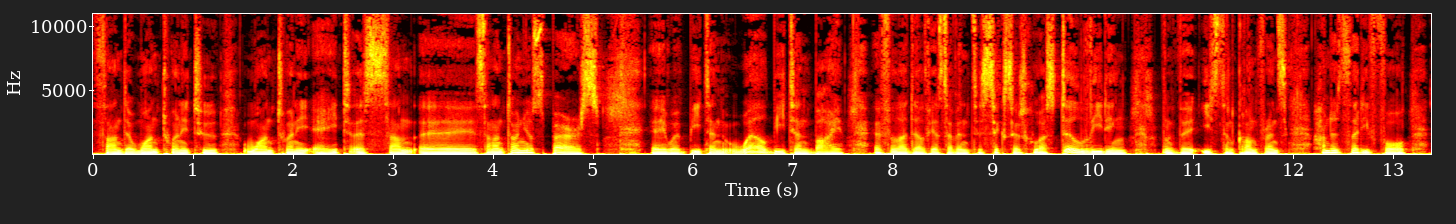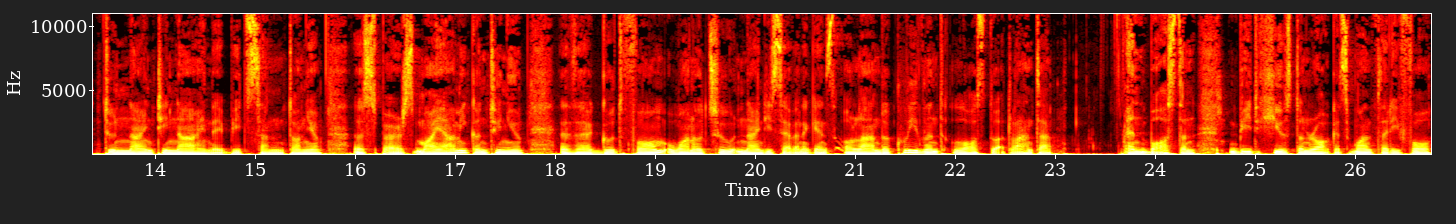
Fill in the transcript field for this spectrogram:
Thunder 122-128. Uh, San, uh, San Antonio Spurs uh, were beaten, well beaten by Philadelphia 76ers, who are still leading the Eastern Conference 134 to 99. They beat San Antonio Spurs. Miami continue their good form 102 97 against Orlando. Cleveland lost to Atlanta and Boston beat Houston Rockets 134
